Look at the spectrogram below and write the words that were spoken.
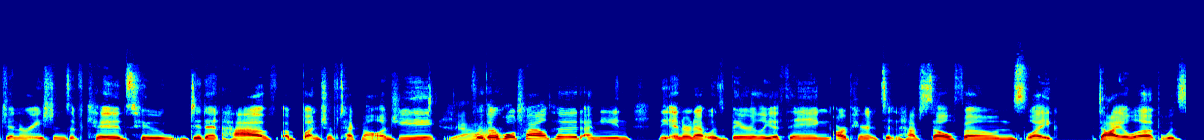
generations of kids who didn't have a bunch of technology yeah. for their whole childhood. I mean, the internet was barely a thing. Our parents didn't have cell phones. Like dial up was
